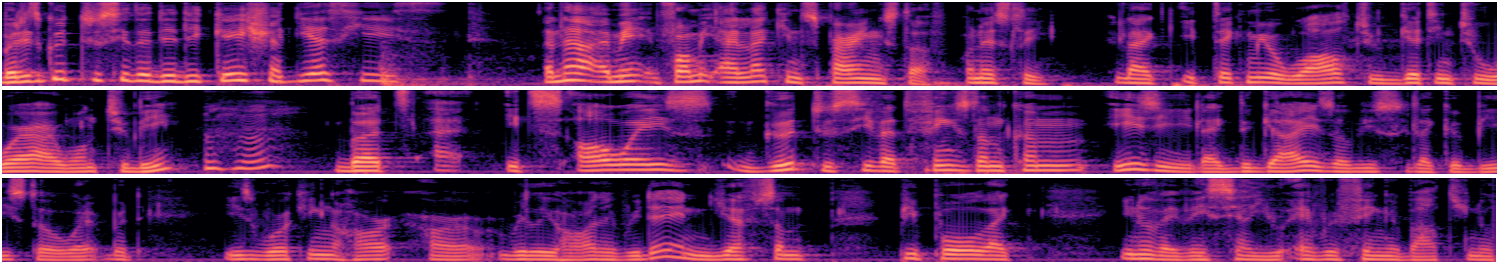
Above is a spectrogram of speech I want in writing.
but it's good to see the dedication. Yes, he is. And now, I mean, for me, I like inspiring stuff. Honestly, like it take me a while to get into where I want to be, Mm-hmm. but uh, it's always good to see that things don't come easy. Like the guy is obviously like a beast or whatever, but he's working hard, uh, really hard every day. And you have some people like, you know, they, they sell you everything about, you know,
